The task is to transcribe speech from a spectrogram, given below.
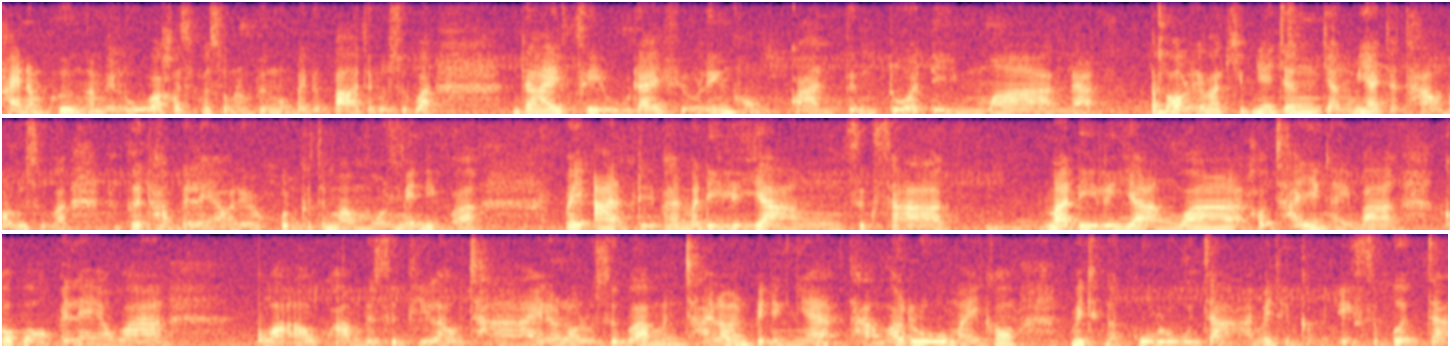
คล้ายน้ำผึ้งอะไม่รู้ว่าเขาจะผสมน้ำผึ้งลงไปหรือเปล่า แต่รู้สึกว่าได้ฟิลได้ฟิลลิ่งของการตึงตัวดีมากนะจะบอกเลยว่าคลิปนี้ยังยังไม่อยากจะทำเพราะรู้สึกว่าถ้าเกิดทำไปแล้วเดี๋ยวคนก็จะมาโมนเมนต์อีกว่า ไปอ่านผลิตภัณฑ์มาดีหรือยังศึกษามาดีหรือยังว่าเขาใช้ยังไงบ้าง ก็บอกไปแล้วว่า ว่าเอาความรู้สึกที่เราใช้แล้วเรารู้สึกว่ามันใช้แล้วมันเป็นอย่างเงี้ยถามว่ารู้ไหมก็ไม่ถึงกับกูรูจ๋าไม่ถึงกับเอ็กซ์เพรสจ๋า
